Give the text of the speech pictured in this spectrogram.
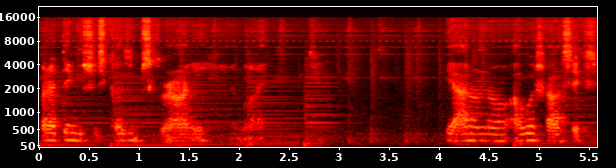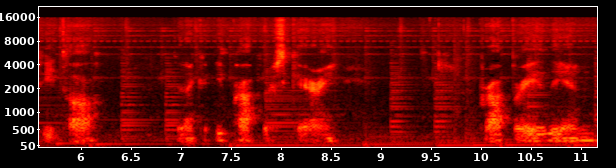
but I think it's just because I'm scrawny and like yeah, I don't know. I wish I was six feet tall. Then I could be proper scary. Proper alien,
